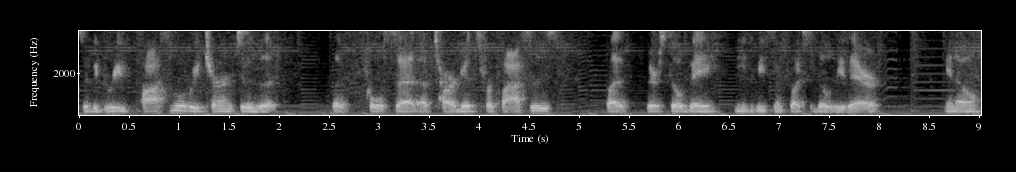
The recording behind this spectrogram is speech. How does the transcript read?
to the degree possible, return to the, the full set of targets for classes, but there still may need to be some flexibility there. You know,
